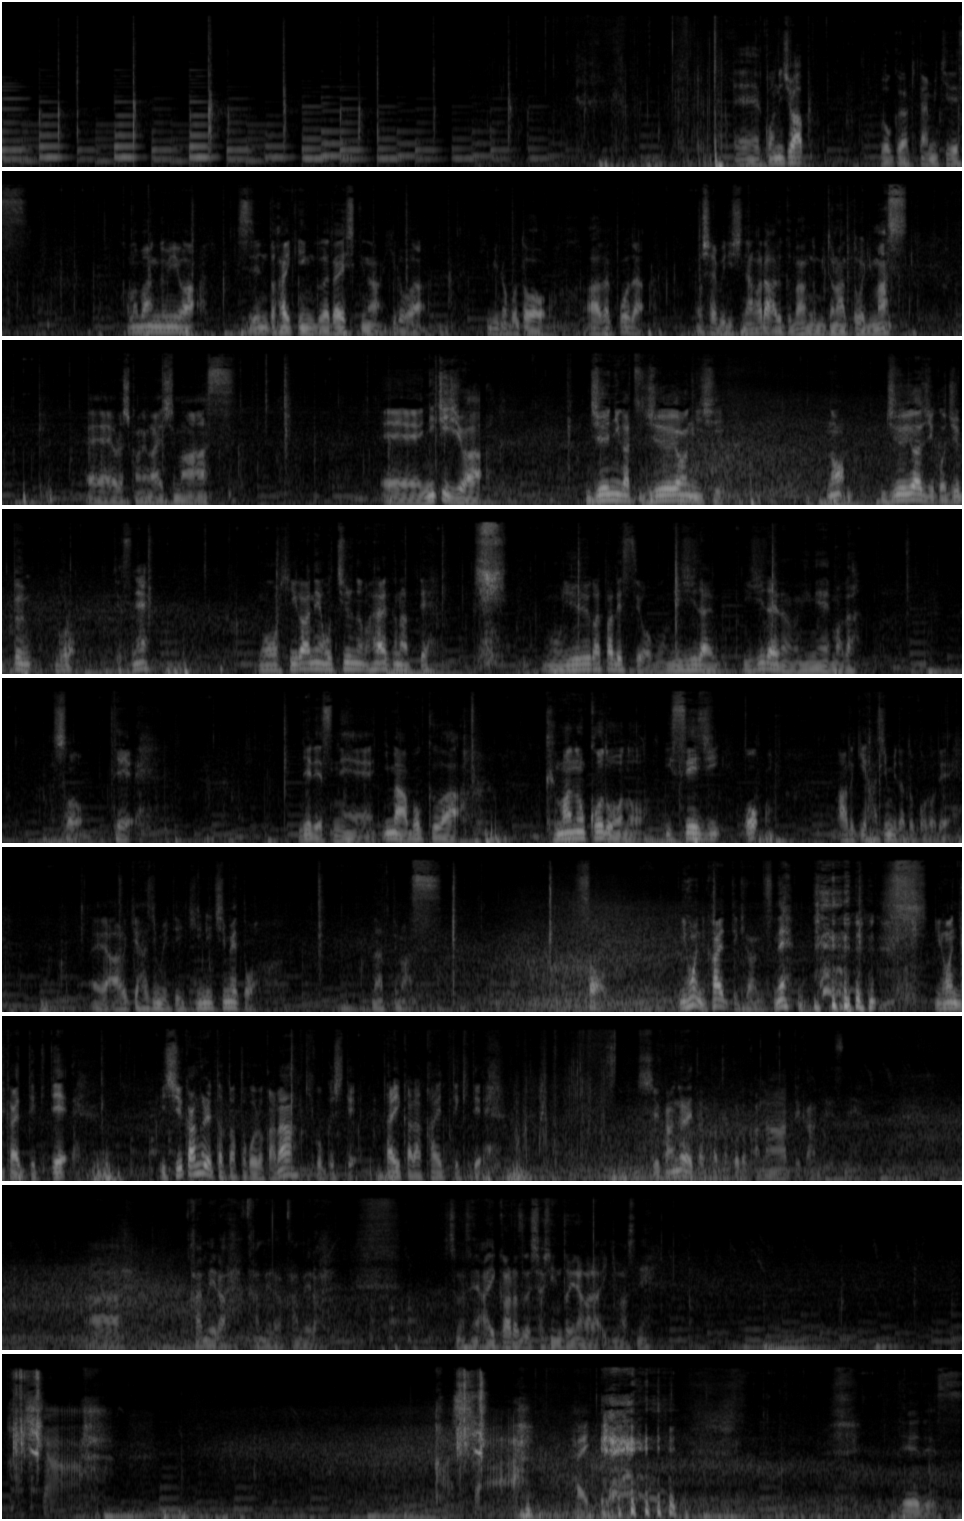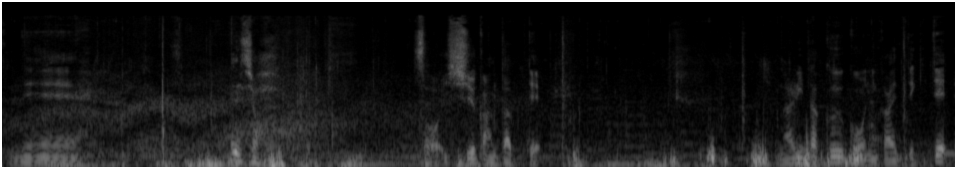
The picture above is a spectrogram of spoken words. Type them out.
えーこんにちは。僕は北道です。この番組は自然とハイキングが大好きなヒロが日々のことをああだこうだおしゃべりしながら歩く番組となっております、えーよろしくお願いします、えー日時は12月14日の14時50分頃。ですね。もう日がね落ちるのが早くなってもう夕方ですよ。もう2時台2時台なのにねまだ。そう。ででですね今僕は熊野古道の伊勢路を歩き始めたところで、えー歩き始めて1日目となってます。そう。日本に帰ってきたんですね。日本に帰ってきて1週間ぐらい経ったところかな。帰国してタイから帰ってきて。1週間ぐらい経ったところかなって感じですね。あーカメラカメラカメラ。すいません相変わらず写真撮りながら行きますね。カシャー。カシャはい。でですね。よいしょ。そう1週間経って。成田空港に帰ってきて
